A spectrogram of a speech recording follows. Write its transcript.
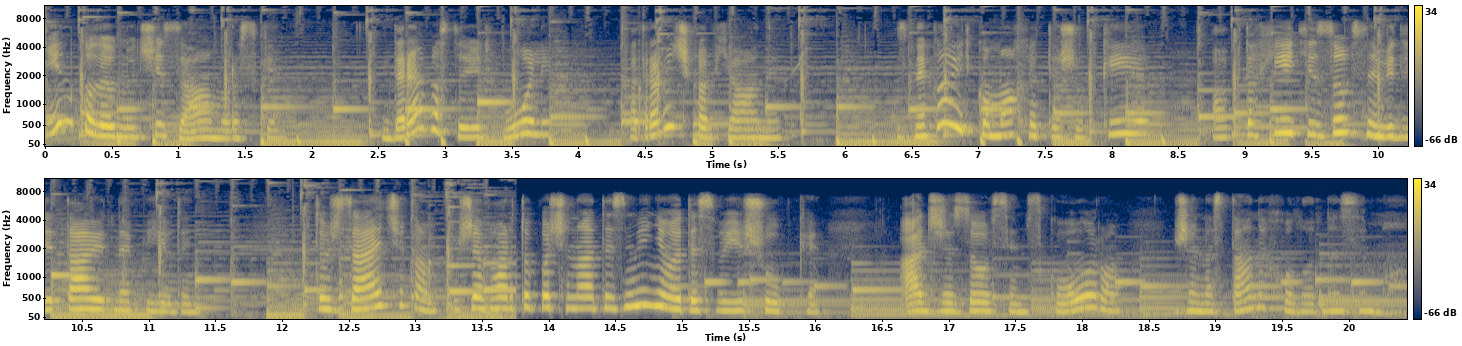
Інколи вночі заморозки. Дерева стають голі, а травичка в'яне. Зникають комахи та жуки, а птахи ті зовсім відлітають на південь. Тож зайчикам вже варто починати змінювати свої шубки, адже зовсім скоро вже настане холодна зима.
